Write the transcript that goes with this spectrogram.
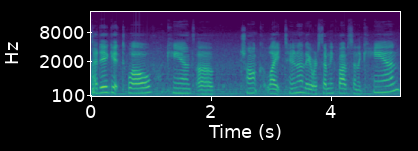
I did get 12 cans of chunk light tuna. They were 75 cents a can.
